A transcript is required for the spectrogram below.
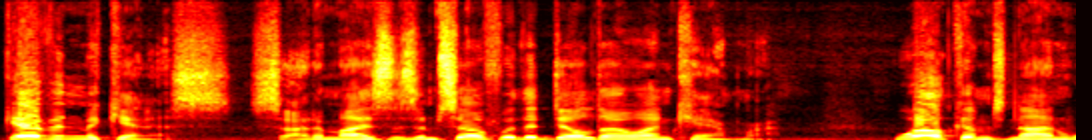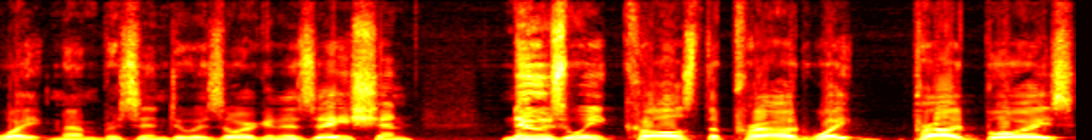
Gavin McInnes sodomizes himself with a dildo on camera, welcomes non white members into his organization, Newsweek calls the Proud White Proud Boys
